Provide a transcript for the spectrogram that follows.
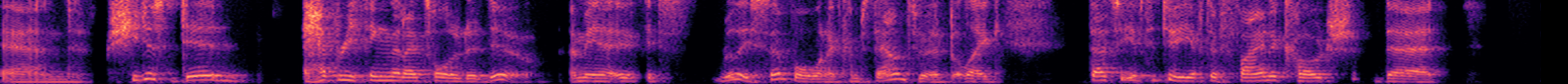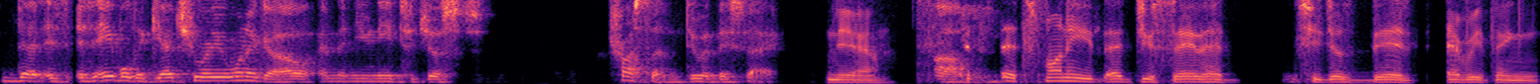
and she just did everything that I told her to do. I mean, it, it's really simple when it comes down to it. But like, that's what you have to do. You have to find a coach that that is, is able to get you where you want to go and then you need to just trust them do what they say Yeah. um, It's, it's funny that you say that she just did everything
